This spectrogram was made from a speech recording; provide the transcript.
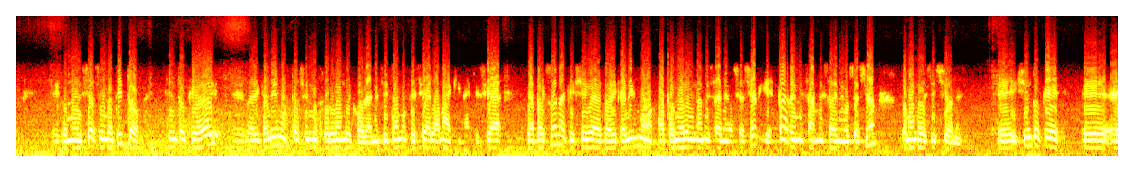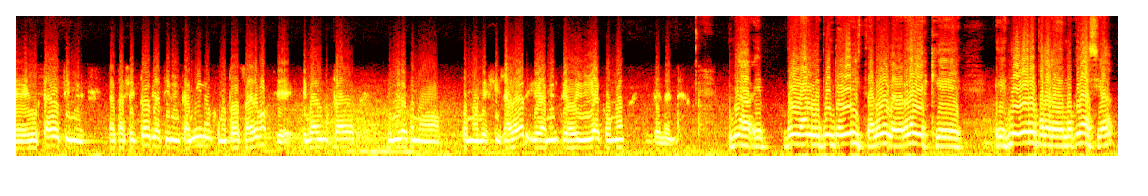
Eh, como decía hace un ratito, siento que hoy el radicalismo está haciendo furgón de cola. Necesitamos que sea la máquina, que sea la persona que llegue al radicalismo a poner en una mesa de negociación y estar en esa mesa de negociación tomando decisiones. Eh, y siento que eh, eh, Gustavo tiene la trayectoria, tiene un camino, como todos sabemos, que, lo ha demostrado primero como, como legislador y obviamente hoy día como intendente. Mira, voy a dar mi punto de vista, ¿no? La verdad es que es muy bueno para la democracia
